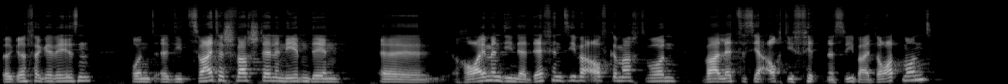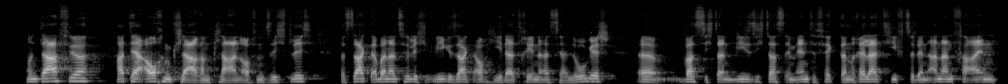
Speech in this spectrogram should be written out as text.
Begriffe gewesen. Und äh, die zweite Schwachstelle neben den äh, Räumen, die in der Defensive aufgemacht wurden, war letztes Jahr auch die Fitness, wie bei Dortmund. Und dafür hat er auch einen klaren Plan offensichtlich. Das sagt aber natürlich, wie gesagt, auch jeder Trainer ist ja logisch, äh, was sich dann, wie sich das im Endeffekt dann relativ zu den anderen Vereinen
